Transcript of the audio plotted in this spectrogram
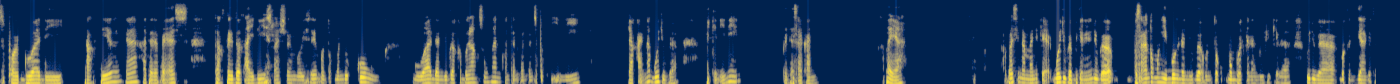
Support gue di traktir ya https traktir.id slash untuk mendukung gua dan juga keberlangsungan konten-konten seperti ini. Ya karena gue juga bikin ini berdasarkan apa ya apa sih namanya kayak gue juga bikin ini juga besar untuk menghibur dan juga untuk membuat kalian berpikir ya gue juga bekerja gitu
